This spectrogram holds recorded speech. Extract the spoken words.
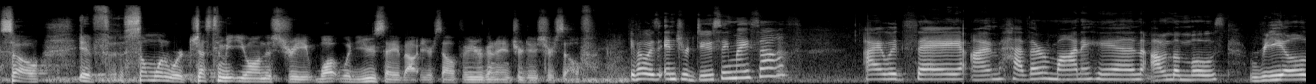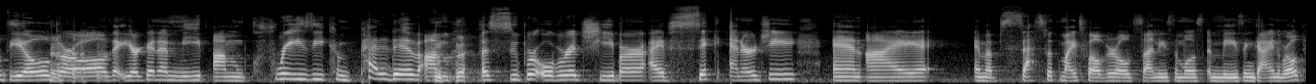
So, if someone were just to meet you on the street, what would you say about yourself if you're going to introduce yourself? If I was introducing myself, I would say I'm Heather Monahan. I'm the most real deal girl that you're gonna meet. I'm crazy competitive. I'm a super overachiever. I have sick energy and I am obsessed with my 12 year old son. He's the most amazing guy in the world.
